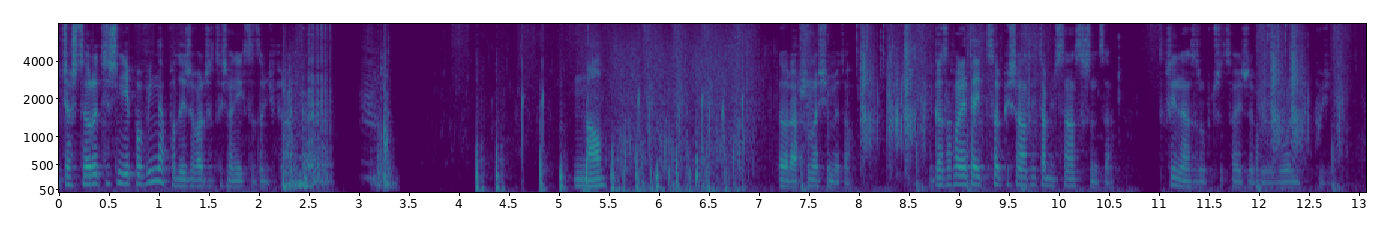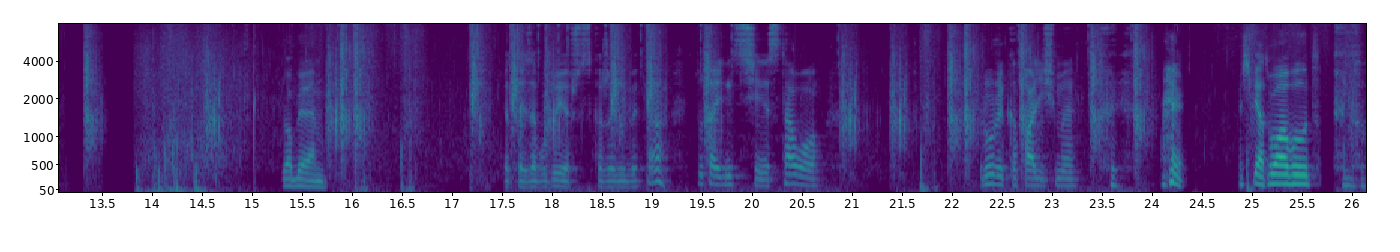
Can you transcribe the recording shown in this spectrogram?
Chociaż teoretycznie nie powinna podejrzewać, że ktoś na niej chce zrobić pranka. No. Dobra, przenosimy to. Tylko zapamiętaj, co pisze na tej tablicy na skrzynce. Screena zrób czy coś, żeby nie było nic później. Robiłem. Ja tutaj zabuduję wszystko, że niby... A, tutaj nic się nie stało. Rury kopaliśmy. Światłowód. No.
